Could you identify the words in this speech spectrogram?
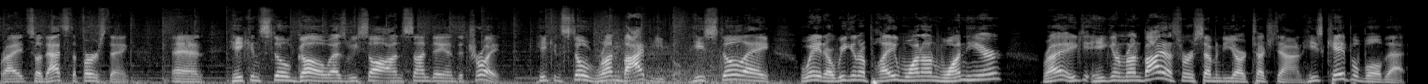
right? So that's the first thing. And he can still go as we saw on Sunday in Detroit. He can still run by people. He's still a wait. Are we going to play one on one here? Right? He, he can run by us for a seventy yard touchdown. He's capable of that.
